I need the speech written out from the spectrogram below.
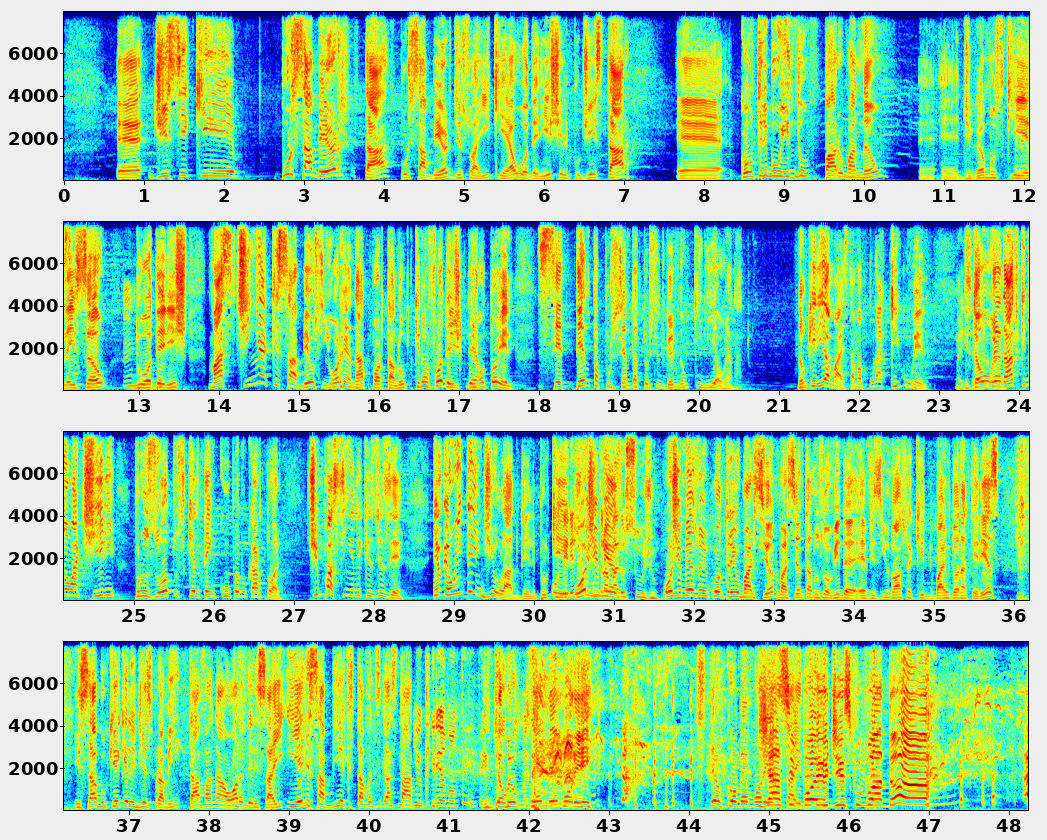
é, disse que por saber, tá? Por saber disso aí, que é o Oderich, ele podia estar é, contribuindo para uma não, é, é, digamos que eleição, Eleição. do Oderich, mas tinha que saber o senhor Renato Portaluppi, que não foi o Oderich que derrotou ele. 70% da torcida do Grêmio não queria o Renato. Não queria mais, estava por aqui com ele. Mas isso então é o. Renato que não atire pros outros que ele tem culpa no cartório. Tipo assim ele quis dizer. Eu, eu entendi o lado dele, porque Derich hoje um mesmo. sujo. Hoje mesmo eu encontrei o Marciano, o Marciano tá nos ouvindo, é, é vizinho nosso aqui do bairro Dona Teresa, e sabe o que que ele disse pra mim? Tava na hora dele sair e ele sabia que estava desgastado. Eu queria não ter entendido. Então eu mas- comemorei. eu comemorei Já a se foi dele. o disco voador!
